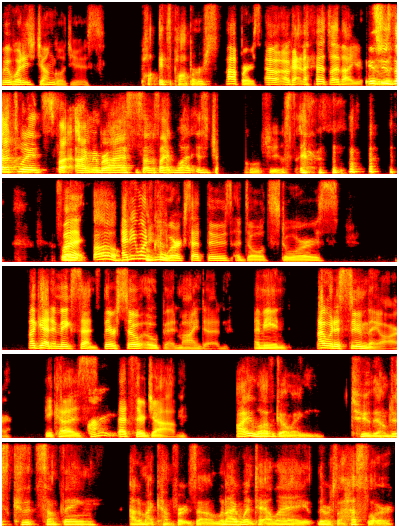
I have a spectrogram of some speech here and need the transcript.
Wait, what is jungle juice? it's poppers. Poppers. Oh, okay. That's what I thought you. It's just that's what it's. I remember I asked this. I was like, "What is jungle juice?" but like, oh, anyone okay. who works at those adult stores, again, it makes sense. They're so open minded. I mean, I would assume they are because I, that's their job. I love going to them just because it's something out of my comfort zone. When I went to LA, there was a hustler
